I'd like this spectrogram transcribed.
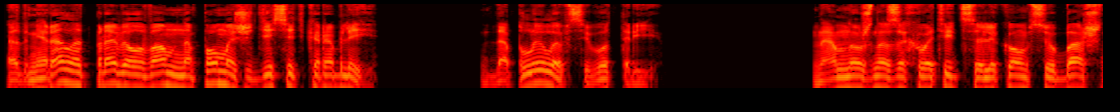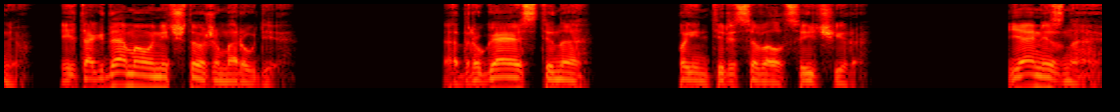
«Адмирал отправил вам на помощь десять кораблей. Доплыло всего три. Нам нужно захватить целиком всю башню, и тогда мы уничтожим орудие». «А другая стена?» — поинтересовался Ичиро. «Я не знаю»,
